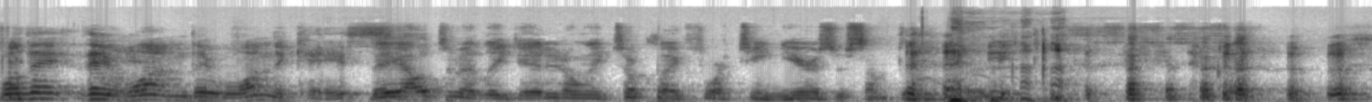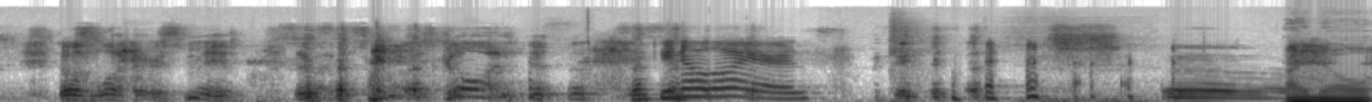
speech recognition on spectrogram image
Well, they, they won. They won the case. They ultimately did. It only took like 14 years or something. Those lawyers made. It's going. You know, lawyers. I know.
